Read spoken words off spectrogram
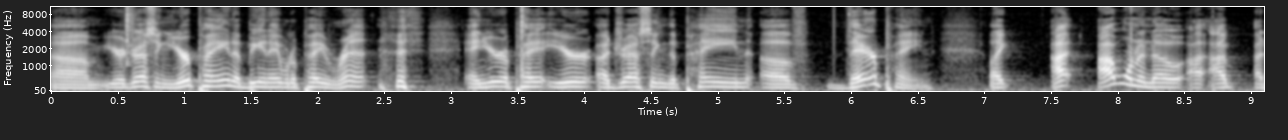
Um, you're addressing your pain of being able to pay rent, and you're pay, you're addressing the pain of their pain. Like I, I want to know. I, I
